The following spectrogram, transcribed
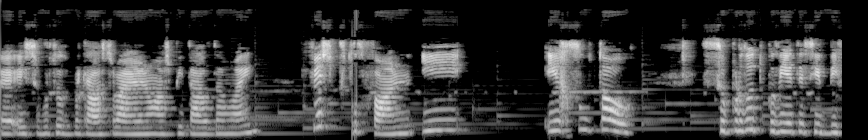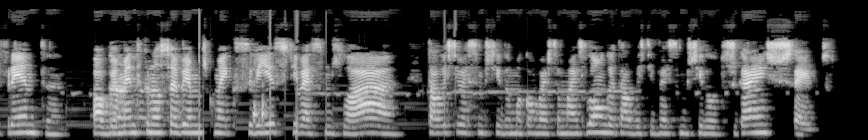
eh, e sobretudo porque elas trabalham num hospital também, fez por telefone e, e resultou. Se o produto podia ter sido diferente, obviamente que não sabemos como é que seria se estivéssemos lá, talvez tivéssemos tido uma conversa mais longa, talvez tivéssemos tido outros ganhos, certo.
